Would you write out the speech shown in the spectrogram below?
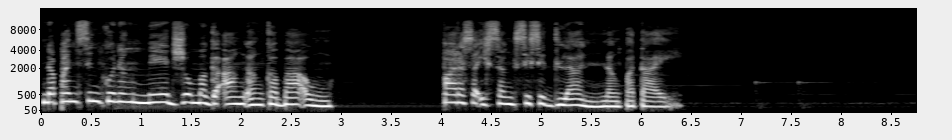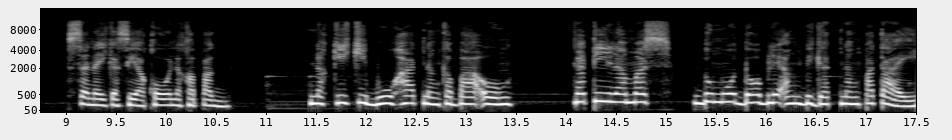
napansin ko ng medyo magaang ang kabaong para sa isang sisidlan ng patay. Sanay kasi ako na kapag nakikibuhat ng kabaong na tila mas dumodoble ang bigat ng patay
